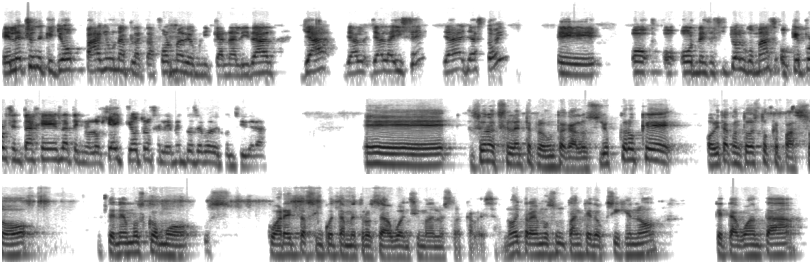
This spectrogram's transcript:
el hecho de que yo pague una plataforma de omnicanalidad, ¿ya, ya, ya la hice? ¿Ya, ya estoy? Eh, o, necesito algo más? ¿O qué porcentaje es la tecnología y qué otros elementos debo de considerar? Eh, es una excelente pregunta, Carlos. Yo creo que ahorita con todo esto que pasó, tenemos como 40, 50 metros de agua encima de nuestra cabeza, ¿no? Y traemos un tanque de oxígeno que te aguanta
